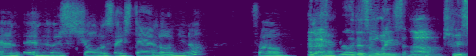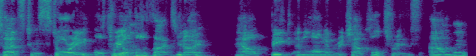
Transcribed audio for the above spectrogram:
and and whose shoulders they stand on you know so and yeah. as you know, there's always um, two sides to a story or three or four mm. sides you know how big and long and rich our culture is um, mm.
